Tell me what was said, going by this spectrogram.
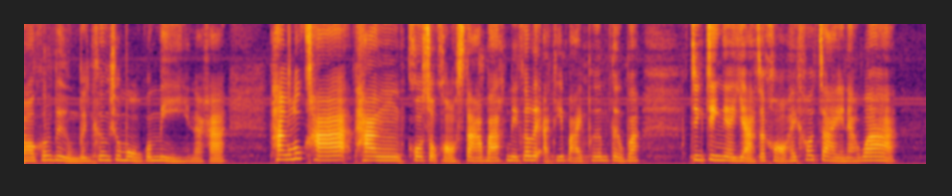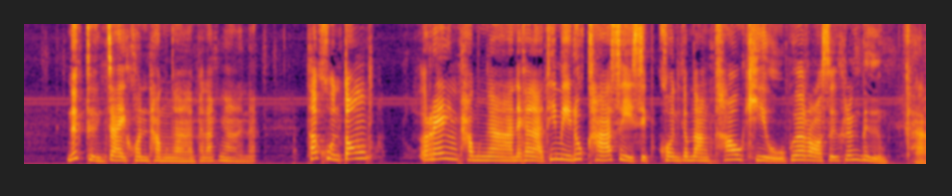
รอเครื่องดื่มเป็นครึ่งชั่วโมงก็มีนะคะ ทางลูกค้าทางโฆษกของ Starbucks นี่ก็เลยอธิบายเพิ่มเติมว่า จริงๆเนี่ยอยากจะขอให้เข้าใจนะว่า นึกถึงใจคนทำงานพนักงานอะถ้าคุณต้องเร่งทำงานในขณะที่มีลูกค้า 40 คนกำลังเข้าคิว เพื่อรอซื้อเครื่องดื่มค่ะ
